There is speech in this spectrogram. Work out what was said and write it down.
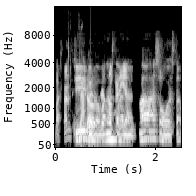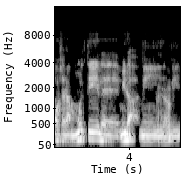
Bastante. Sí, Claro. pero van a estar en el Pass o, esta- o serán multi de, mira, mi, mi,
